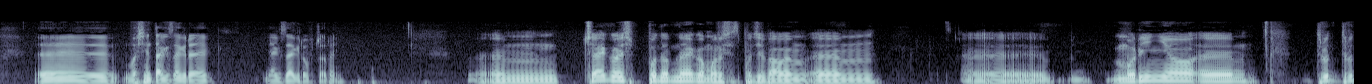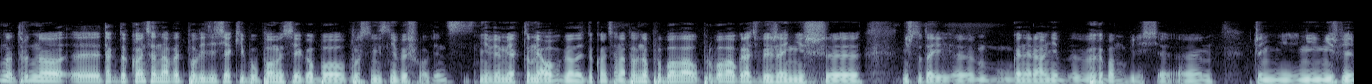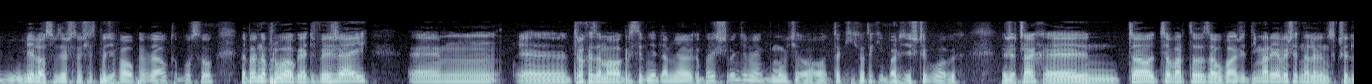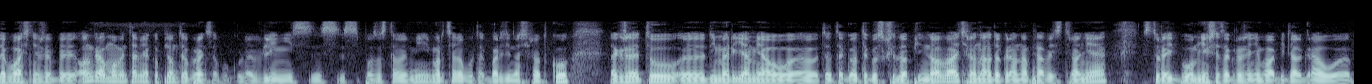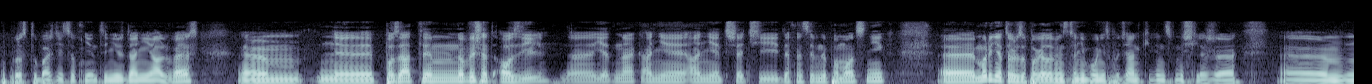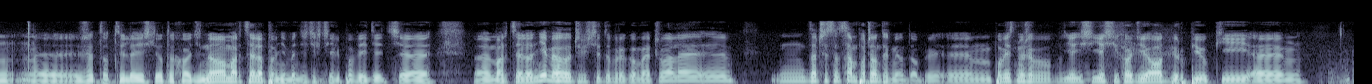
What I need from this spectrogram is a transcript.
właśnie tak zagra, jak, jak zagrał wczoraj? Czegoś podobnego może się spodziewałem. Um, Mourinho trudno, trudno e, tak do końca nawet powiedzieć, jaki był pomysł jego, bo po prostu nic nie wyszło, więc nie wiem, jak to miało wyglądać do końca. Na pewno próbował, próbował grać wyżej niż, e, niż tutaj generalnie wy chyba mówiliście, czy niż wiele osób zresztą się spodziewało, prawda, autobusu. Na pewno próbował grać wyżej, E, trochę za mało agresywnie dla mnie, ale chyba jeszcze będziemy jakby mówić o takich, o takich bardziej szczegółowych rzeczach. Co, co warto zauważyć? Di Maria wyszedł na lewym skrzydle właśnie, żeby... On grał momentami jako piąty obrońca w ogóle, w linii z, z, z pozostałymi. Marcelo był tak bardziej na środku. Także tu e, Di Maria miał e, te, tego, tego skrzydła pilnować. Ronaldo grał na prawej stronie, z której było mniejsze zagrożenie, bo Abidal grał po prostu bardziej cofnięty niż Dani Alves. Poza tym, no wyszedł Ozil jednak, a nie, a nie trzeci defensywny pomocnik. E, Mourinho to już zapowiadał, więc to nie było niespodzianki, więc myślę, że, e, że to tyle, jeśli o to chodzi. No, Marcelo pewnie będziecie chcieli powiedzieć. E, Marcelo nie miał oczywiście dobrego meczu, ale znaczy sam początek miał dobry. Powiedzmy, że jeśli chodzi o odbiór piłki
